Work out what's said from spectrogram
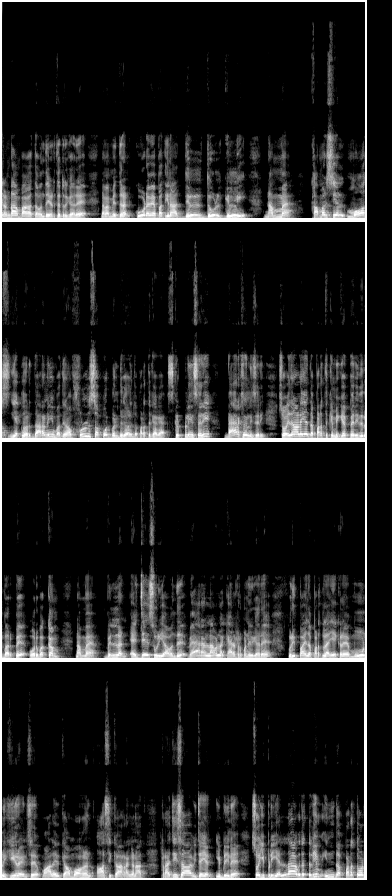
இரண்டாம் பாகத்தை வந்து எடுத்துகிட்டு இருக்காரு நம்ம மித்ரன். கூடவே பார்த்தீங்கன்னா தில் தூள் கில்லி. நம்ம கமர்ஷியல் மாஸ் இயக்குனர் தரணியும் பார்த்தீங்கன்னா ஃபுல் சப்போர்ட் பண்ணிட்டு இருக்காரு இந்த படத்துக்காக. ஸ்கிரிப்ட்லையும் சரி டைரக்ஷன்லையும் சரி. ஸோ இதனாலேயே இந்த படத்துக்கு மிகப்பெரிய எதிர்பார்ப்பு. ஒரு பக்கம் நம்ம வில்லன் எஜே சூர்யா வந்து வேற லெவலில் கேரக்டர் பண்ணியிருக்காரு. குறிப்பாக இந்த படத்தில் ஏற்கனவே மூணு ஹீரோயின்ஸு மாளவிகா மோகன் ஆசிகா ரங்கநாத் ரஜிசா விஜயன் இப்படின்னு. ஸோ இப்படி எல்லா விதத்துலேயும் இந்த படத்தோட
